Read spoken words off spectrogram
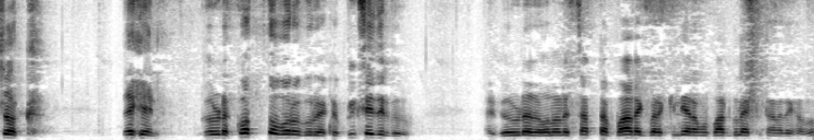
চক, দেখেন, গরুটা কত বড় গরু, একটা বিগ সাইজের গরু। আর গরুটার ওলানের চারটা বাট একবারে ক্লিয়ার আমার বাটগুলো একটু টানে দেখাবো।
